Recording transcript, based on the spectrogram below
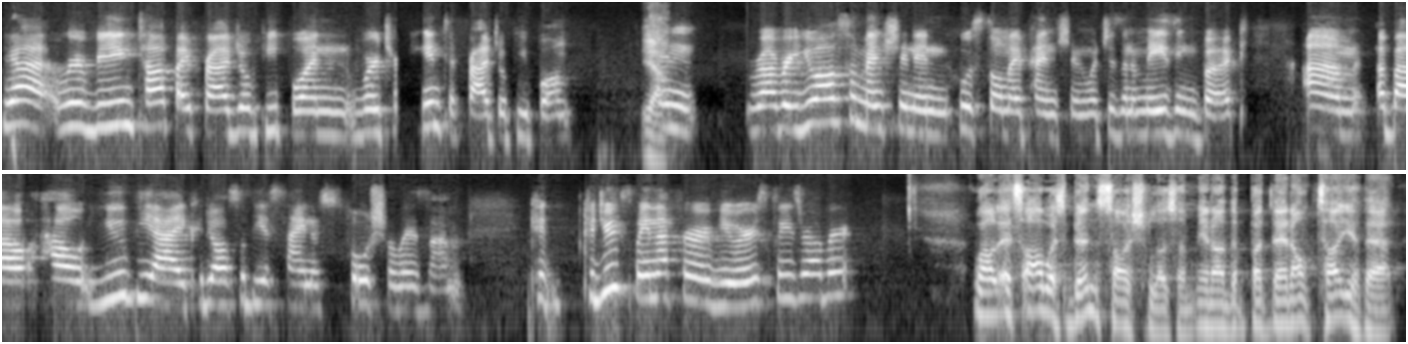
yeah, we're being taught by fragile people and we're turning into fragile people. Yeah. And Robert, you also mentioned in Who Stole My Pension, which is an amazing book, um, about how UBI could also be a sign of socialism. Could, could you explain that for our viewers, please, Robert? Well, it's always been socialism, you know, but they don't tell you that.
